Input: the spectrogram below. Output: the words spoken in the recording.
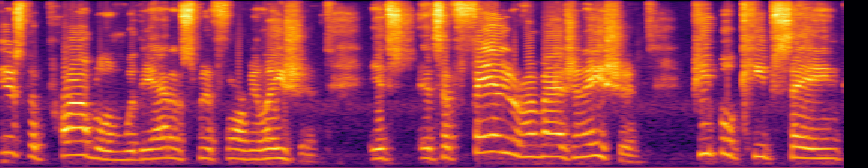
here's the problem with the Adam Smith formulation: it's it's a failure of imagination people keep saying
